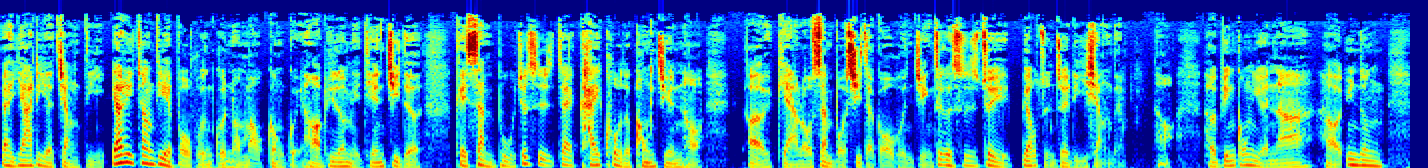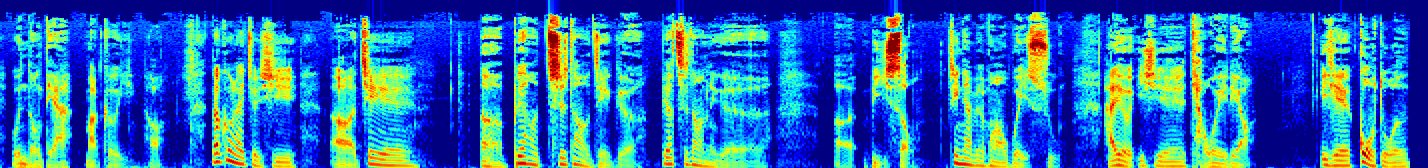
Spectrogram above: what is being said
要压力要降低，压力降低的部分，滚龙毛更贵哈。比如说每天记得可以散步，就是在开阔的空间哈，呃，走路散步四十五分钟，这个是最标准、最理想的。好，河边公园呐、啊，好，运动运动点啊，嘛可以。好，那过来就是呃，这呃，不要吃到这个，不要吃到那个呃，匕首，尽量不要碰到味素，还有一些调味料。一些过多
